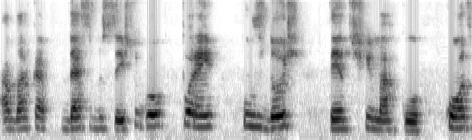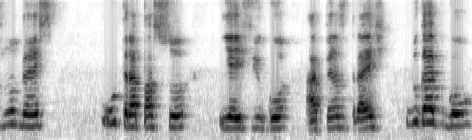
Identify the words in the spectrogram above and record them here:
a marca 16 gol, porém, os dois tentos que marcou contra o Nublense ultrapassou e aí ficou apenas atrás do Gabigol,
